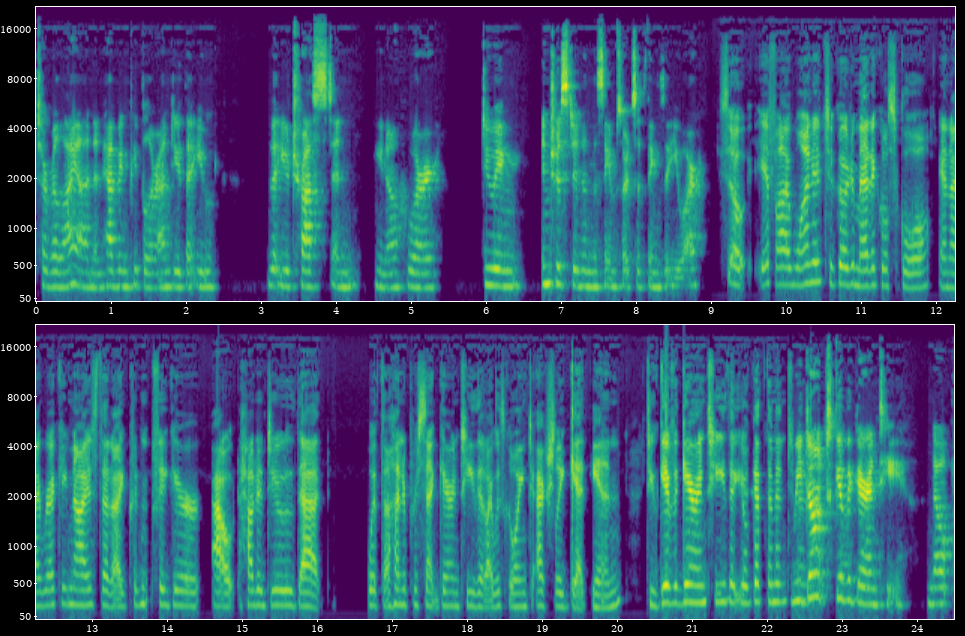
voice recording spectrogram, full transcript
to rely on and having people around you that you that you trust and you know who are doing interested in the same sorts of things that you are. So, if I wanted to go to medical school and I recognized that I couldn't figure out how to do that with a 100% guarantee that I was going to actually get in, do you give a guarantee that you'll get them into? We don't give a guarantee. Nope.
